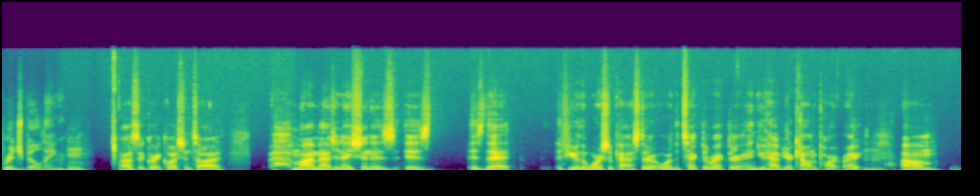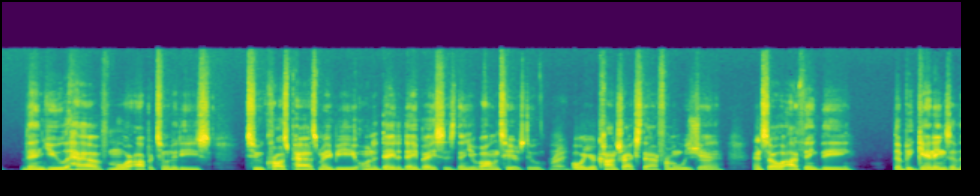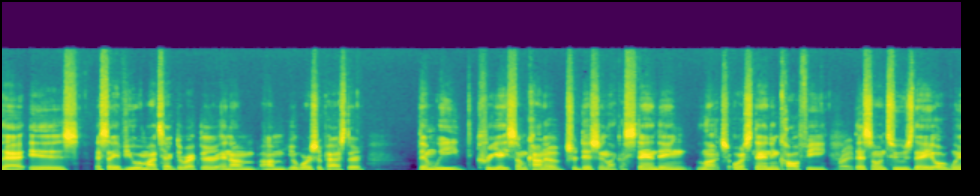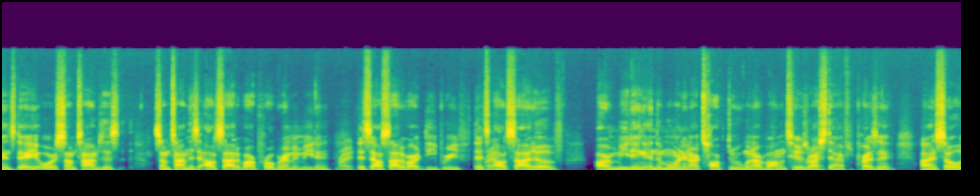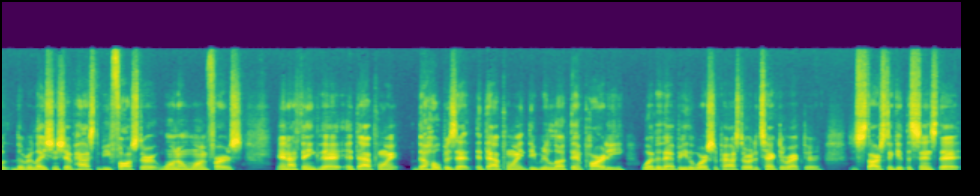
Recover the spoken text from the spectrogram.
bridge building? Oh, that's a great question, Todd. My imagination is is is that if you're the worship pastor or the tech director and you have your counterpart, right? Um, then you have more opportunities to cross paths maybe on a day-to-day basis than your volunteers do Right. or your contract staff from a weekend. Sure. And so I think the the beginnings of that is let's say if you were my tech director and I'm I'm your worship pastor, then we create some kind of tradition like a standing lunch or a standing coffee Right. that's on Tuesday or Wednesday or sometimes there's sometimes that's outside of our programming meeting Right. that's outside of our debrief that's Right. outside of our meeting in the morning our talk through when our volunteers or our staff is present uh, and so the relationship has to be fostered one-on-one first and i think that at that point the hope is that at that point the reluctant party whether that be the worship pastor or the tech director starts to get the sense that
